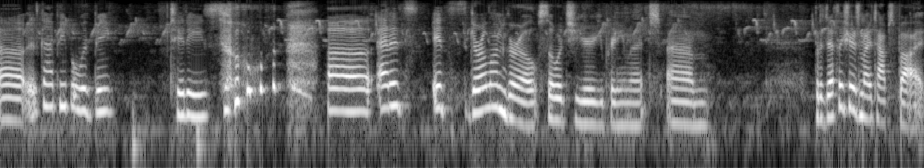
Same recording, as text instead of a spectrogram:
Uh, it's got people with big titties. uh, and it's it's girl on girl, so it's Yuri pretty much. Um, but it definitely shares my top spot.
